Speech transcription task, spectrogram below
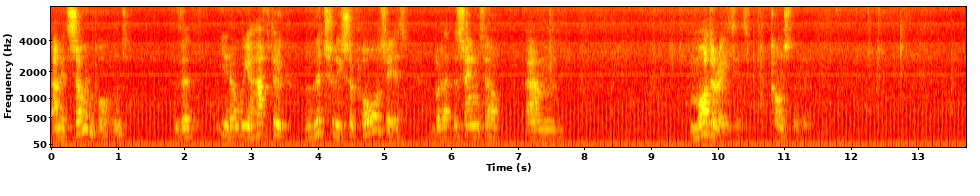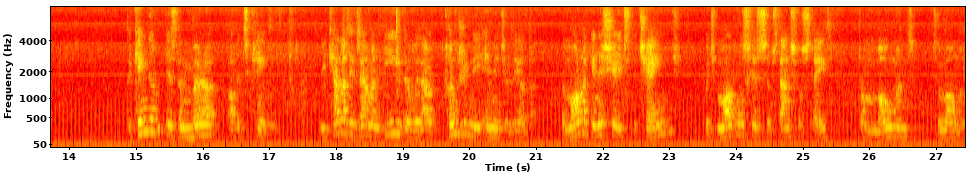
And it's so important that, you know, we have to literally support it, but at the same time um, moderate it constantly. The kingdom is the mirror of its king. We cannot examine either without conjuring the image of the other. The monarch initiates the change, which models his substantial state from moment to moment.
